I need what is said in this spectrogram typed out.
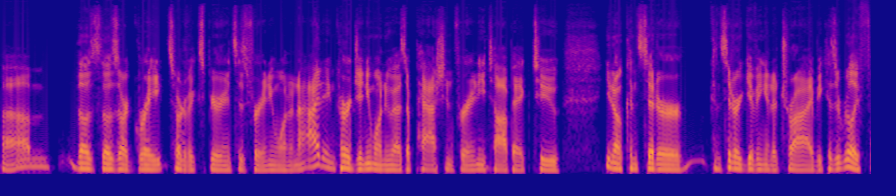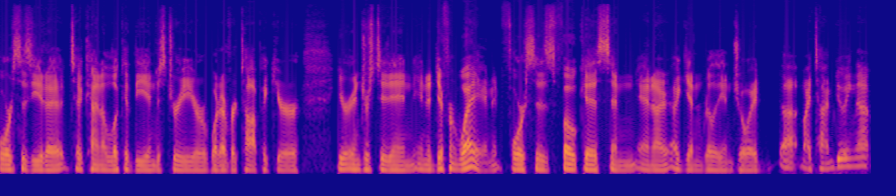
Um, those those are great sort of experiences for anyone, and I'd encourage anyone who has a passion for any topic to, you know, consider consider giving it a try because it really forces you to to kind of look at the industry or whatever topic you're you're interested in in a different way, and it forces focus. and And I again really enjoyed uh, my time doing that.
